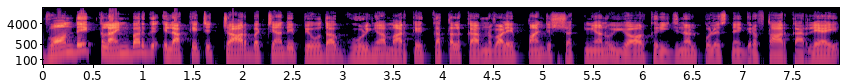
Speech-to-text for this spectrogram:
ਵੌਨ ਦੇ ਕਲਾਈਨਬਰਗ ਇਲਾਕੇ 'ਚ ਚਾਰ ਬੱਚਿਆਂ ਦੇ ਪਿਓ ਦਾ ਗੋਲੀਆਂ ਮਾਰ ਕੇ ਕਤਲ ਕਰਨ ਵਾਲੇ ਪੰਜ ਸ਼ੱਕੀਆਂ ਨੂੰ ਯਾਰਕ ਰੀਜਨਲ ਪੁਲਿਸ ਨੇ ਗ੍ਰਿਫਤਾਰ ਕਰ ਲਿਆ ਏ।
